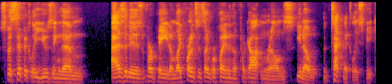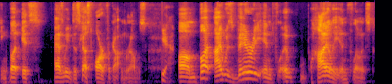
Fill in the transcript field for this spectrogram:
specifically using them as it is verbatim. Like for instance, like we're playing in the Forgotten Realms, you know, technically speaking, but it's as we've discussed, are Forgotten Realms. Yeah. Um, but I was very influ- highly influenced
